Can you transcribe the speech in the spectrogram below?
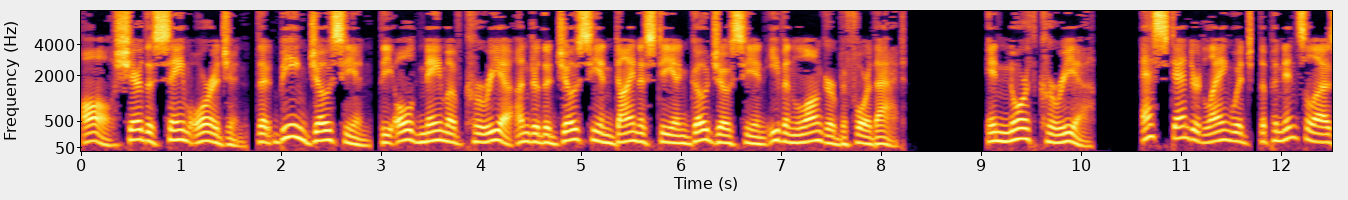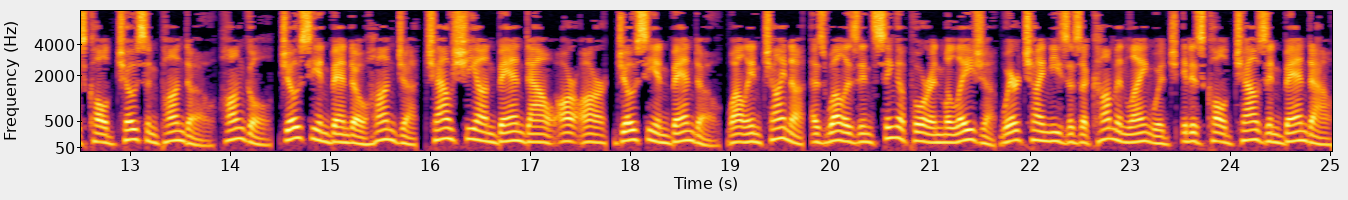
all share the same origin, that being Joseon, the old name of Korea under the Joseon dynasty and Gojoseon even longer before that. In North Korea's standard language, the peninsula is called Chosun Pando Hangul, Joseonbando Hanja, Chao Xian RR, Joseon Bando, while in China, as well as in Singapore and Malaysia where Chinese is a common language it is called Chaozin Bandao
